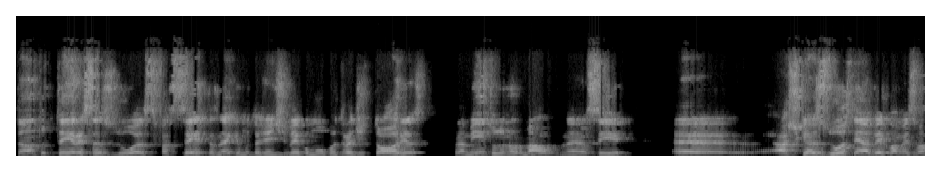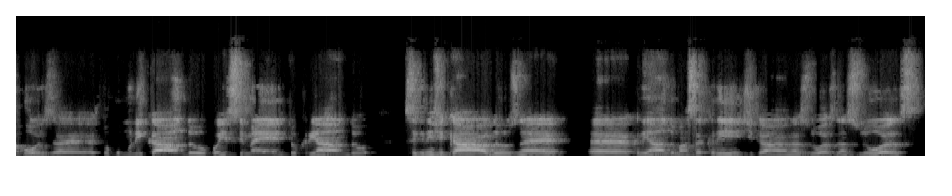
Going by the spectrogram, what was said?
tanto ter essas duas facetas, né, que muita gente vê como contraditórias. Para mim é tudo normal, né? Assim, é, acho que as duas têm a ver com a mesma coisa. Estou é, comunicando conhecimento, criando significados, né? É, criando massa crítica nas duas nas duas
